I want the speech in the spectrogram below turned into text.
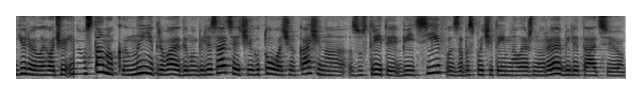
Юрію Олеговичу, і наостанок нині триває демобілізація. Чи готова Черкащина зустріти бійців, забезпечити їм належну реабілітацію?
